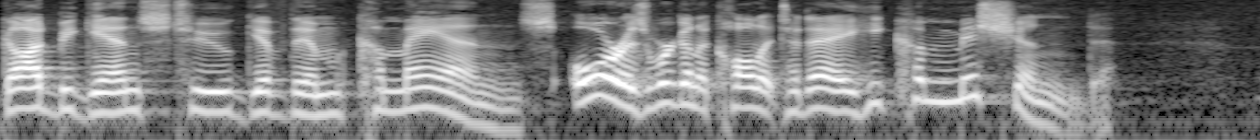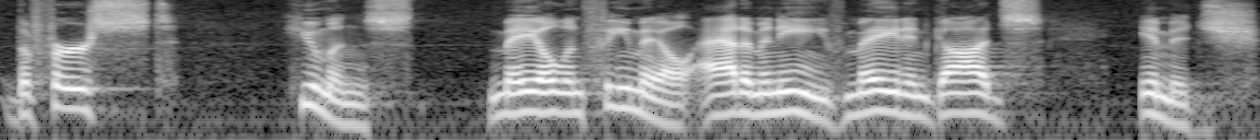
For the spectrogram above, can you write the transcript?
God begins to give them commands. Or, as we're going to call it today, He commissioned the first humans, male and female, Adam and Eve, made in God's image.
